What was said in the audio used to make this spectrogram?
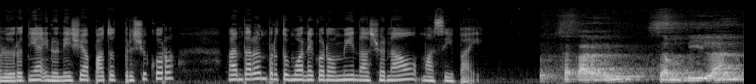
Menurutnya Indonesia patut bersyukur lantaran pertumbuhan ekonomi nasional masih baik. Sekarang ini 96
